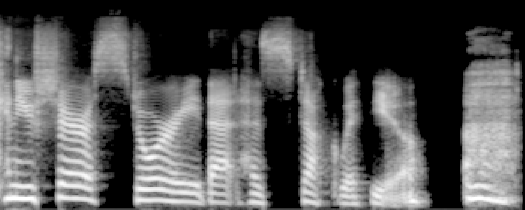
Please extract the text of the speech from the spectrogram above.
Can you share a story that has stuck with you? Ah,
